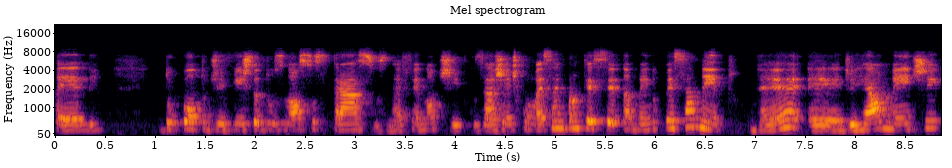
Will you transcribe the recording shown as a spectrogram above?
pele, do ponto de vista dos nossos traços né, fenotípicos. A gente começa a embranquecer também no pensamento, né, é, de realmente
